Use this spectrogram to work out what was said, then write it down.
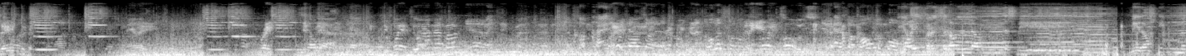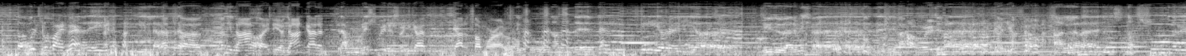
He was able to. Right. You play a tune on that, Bob? Yeah, I think. Sometimes it has a, well, let's look at the voice. close. It has a multiple voice, but it's Strollam de snee, med Where'd you find that? That's, uh, that's Don's idea. Don got it, he's Swedish, so he got, got it somewhere, I don't know. Är alla världens nationer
